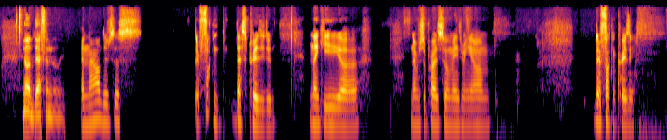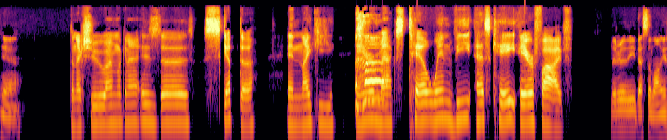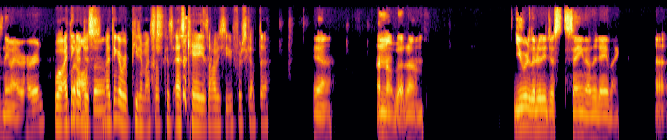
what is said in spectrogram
No, definitely. And now there's this. They're fucking. That's crazy, dude. Nike. uh Never surprised to amaze me. Um. They're fucking crazy. Yeah. The next shoe I'm looking at is the Skepta and Nike Air Max Tailwind VSK Air 5. Literally, that's the longest name I ever heard. Well, I think But I just I think I repeated myself because SK is obviously for Skepta. Yeah. I don't know, but um you were literally just saying the other day, like, uh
